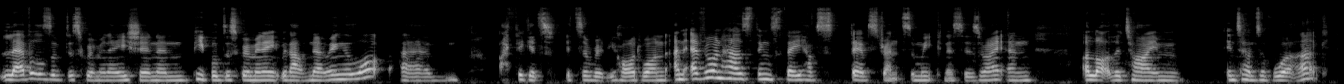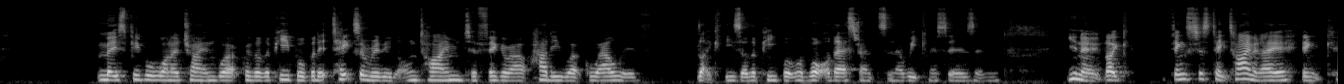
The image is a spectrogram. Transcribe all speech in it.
levels of discrimination and people discriminate without knowing a lot. Um, I think it's it's a really hard one, and everyone has things they have they have strengths and weaknesses, right? And a lot of the time, in terms of work, most people want to try and work with other people, but it takes a really long time to figure out how do you work well with like these other people, what are their strengths and their weaknesses, and you know, like things just take time, and I think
